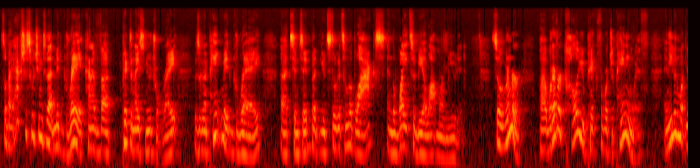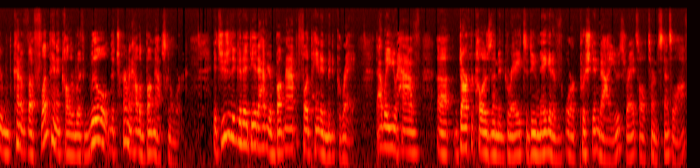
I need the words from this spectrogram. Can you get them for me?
So by actually switching to that mid-gray, it kind of uh, picked a nice neutral, right? It was going to paint mid-gray uh, tinted, but you'd still get some of the blacks, and the whites would be a lot more muted. So remember, uh, whatever color you pick for what you're painting with, and even what you're kind of uh, flood painted color with will determine how the bump map's going to work. it's usually a good idea to have your bump map flood painted mid-gray. That way you have uh, darker colors the mid-gray to do negative or pushed in values, right? So I'll turn stencil off.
